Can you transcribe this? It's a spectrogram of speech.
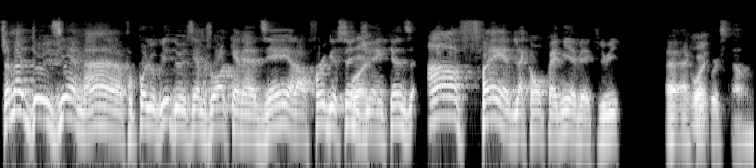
Seulement le deuxième, hein, faut pas l'oublier, deuxième joueur canadien. Alors Ferguson Jenkins, enfin de la compagnie avec lui à Cooperstown.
